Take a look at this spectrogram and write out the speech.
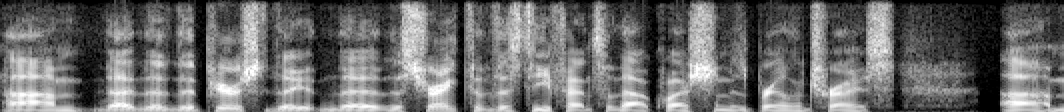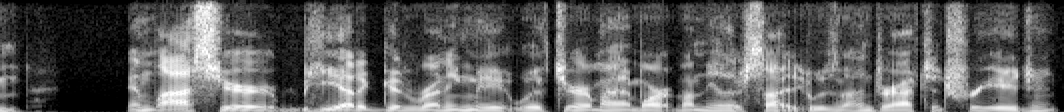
Um, the the the, pure, the the the strength of this defense, without question, is Bralen Trice. Um, and last year he had a good running mate with Jeremiah Martin on the other side, who was an undrafted free agent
